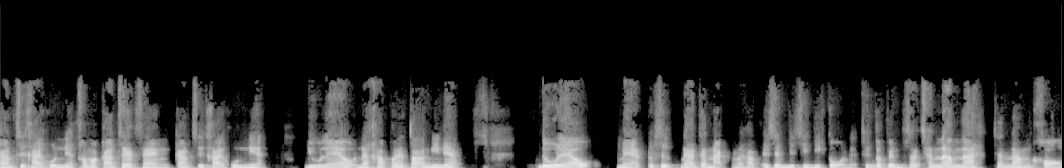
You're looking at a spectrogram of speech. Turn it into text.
การซื้อขายหุ้นเนี่ยเข้ามาการแทรกแซงการซื้อขายหุ้นเนี่ยอยู่แล้วนะครับ เพราะฉะนั้นตอนนี้เนี่ยดูแล้วแหมรู้สึกน่าจะหนักนะครับ SMBC Nikko เนี่ยซึ่งก็เป็นบริษัทชั้นนำนะ ชั้นนำของ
